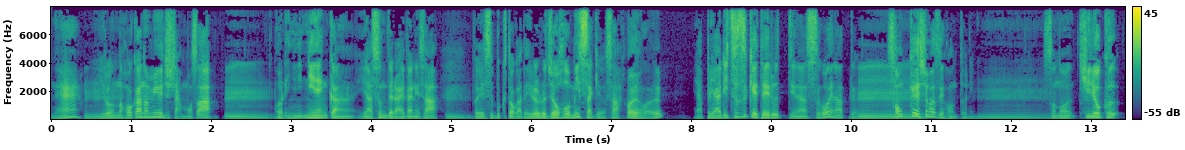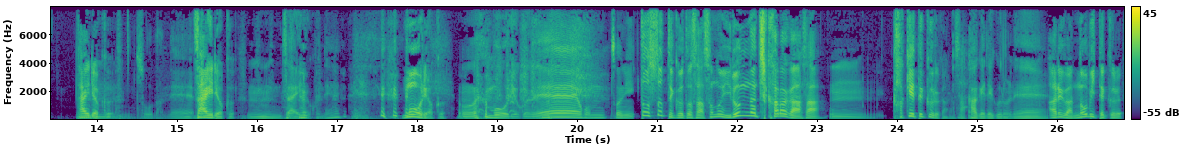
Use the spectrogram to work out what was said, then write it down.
ね、うんいろんな他のミュージシャンもさ、うん。俺2年間休んでる間にさ、うん。Facebook とかでいろいろ情報見てたけどさ、はいはい。やっぱやり続けてるっていうのはすごいなって。尊敬しますよ、本当に。うん。その気力、体力、うんそうだね。財力、うん、財力ね。猛力。うん、猛力ね。本当に。年取ってくるとさ、そのいろんな力がさ、うん。欠けてくるからさ。かけてくるね。あるいは伸びてくる、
